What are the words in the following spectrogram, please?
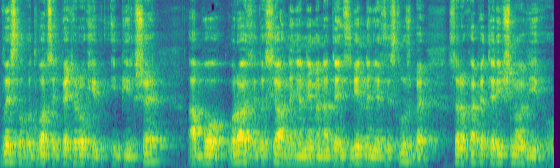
вислугу 25 років і більше, або в разі досягнення ними на день звільнення зі служби 45-річного віку.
